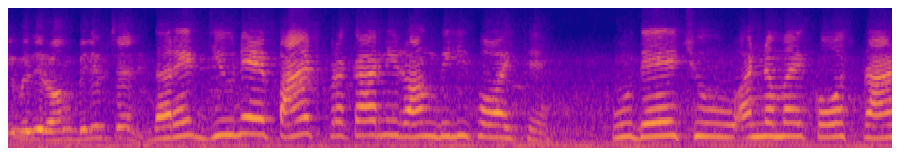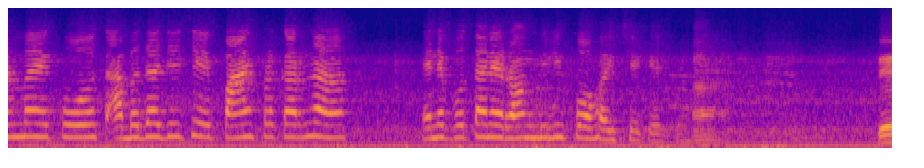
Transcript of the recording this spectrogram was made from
એ બધી રોંગ બિલીફ છે ને? દરેક જીવને પાંચ પ્રકારની રોંગ બિલીફ હોય છે. હું દેહ છું અન્નમય કોષ પ્રાણમય કોષ આ બધા જે છે પાંચ પ્રકારના એને પોતાને રોંગ બિલીફો હોય છે કે તે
